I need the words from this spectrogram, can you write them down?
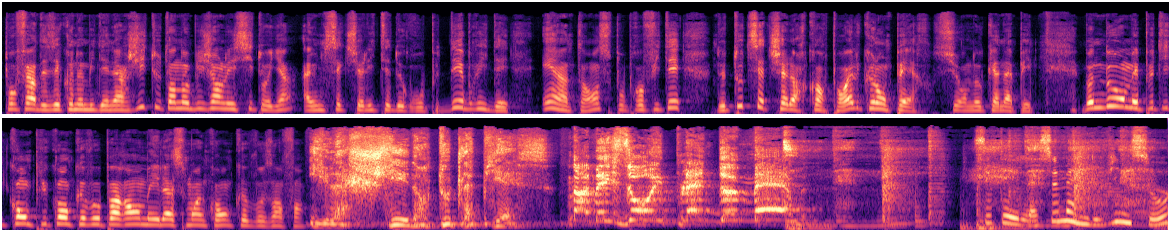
pour faire des économies d'énergie tout en obligeant les citoyens à une sexualité de groupe débridée et intense pour profiter de toute cette chaleur corporelle que l'on perd sur nos canapés. Bonne bourre, mes petits cons, plus cons que vos parents, mais hélas moins cons que vos enfants. Il a chié dans toute la pièce. Ma maison est pleine de merde C'était la semaine de Vinceau.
